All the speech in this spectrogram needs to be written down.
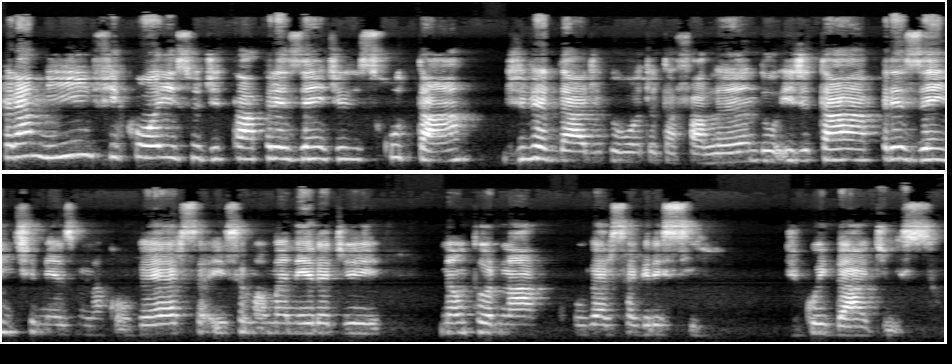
Para mim, ficou isso de estar tá presente, de escutar de verdade o que o outro está falando e de estar tá presente mesmo na conversa. Isso é uma maneira de não tornar a conversa agressiva, de cuidar disso.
